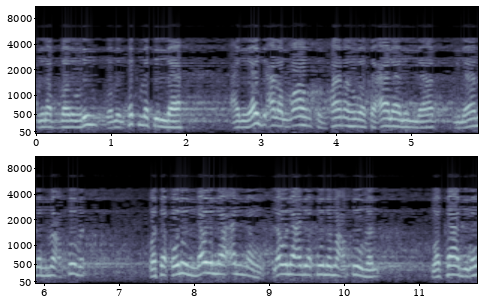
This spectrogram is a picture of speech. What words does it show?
من الضروري ومن حكمة الله أن يجعل الله سبحانه وتعالى للناس إماما معصوما. وتقولون لولا أنه لولا أن يكون معصوما وكاملا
